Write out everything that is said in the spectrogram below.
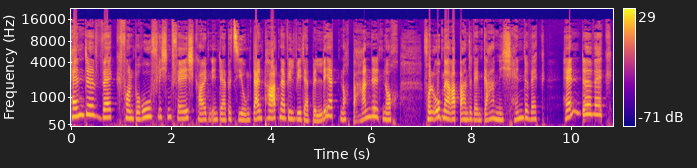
Hände weg von beruflichen Fähigkeiten in der Beziehung. Dein Partner will weder belehrt noch behandelt noch von oben herab behandelt werden. Gar nicht. Hände weg. Hände weg.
